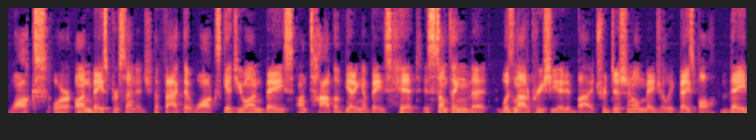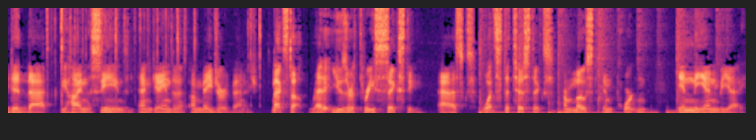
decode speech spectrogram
walks or on base percentage. The fact that walks get you on base on top of getting a base hit is something that was not appreciated by traditional Major League Baseball. They did that behind the scenes and gained a, major advantage. Next up, Reddit user 360 asks, what statistics are most important in the NBA?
